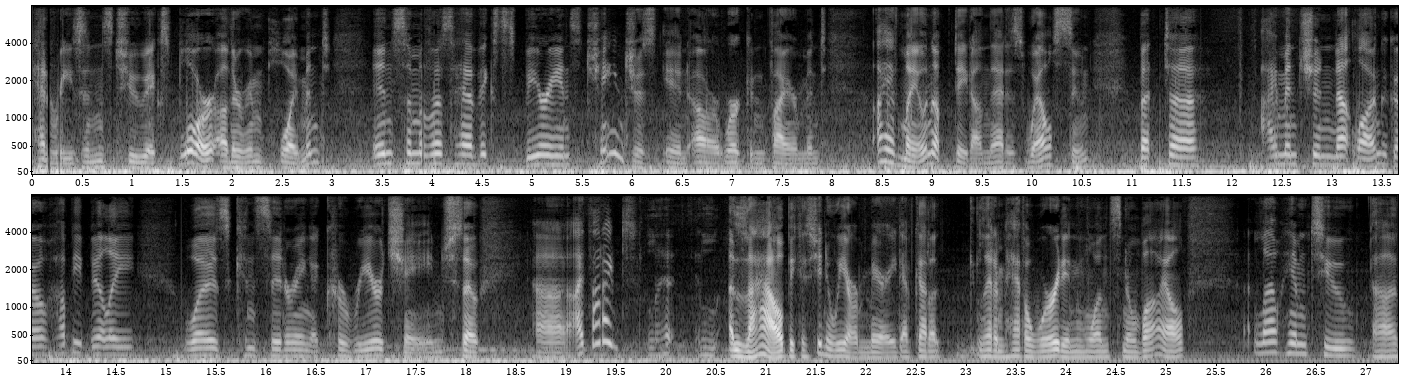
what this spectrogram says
had reasons to explore other employment, and some of us have experienced changes in our work environment. I have my own update on that as well soon, but uh, I mentioned not long ago, Hubby Billy was considering a career change. So uh, I thought I'd let, allow, because you know we are married, I've got to let him have a word in once in a while, allow him to uh,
